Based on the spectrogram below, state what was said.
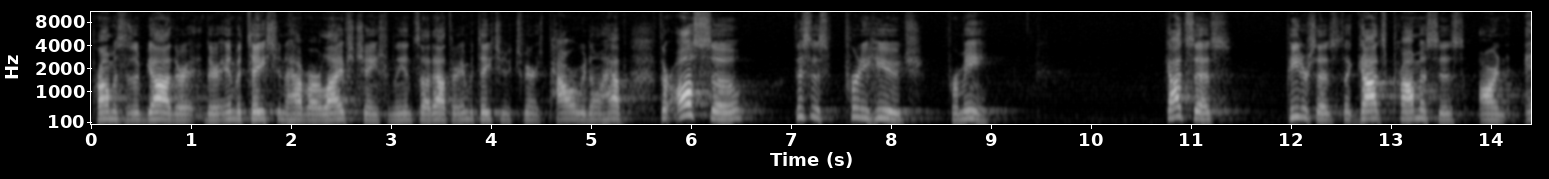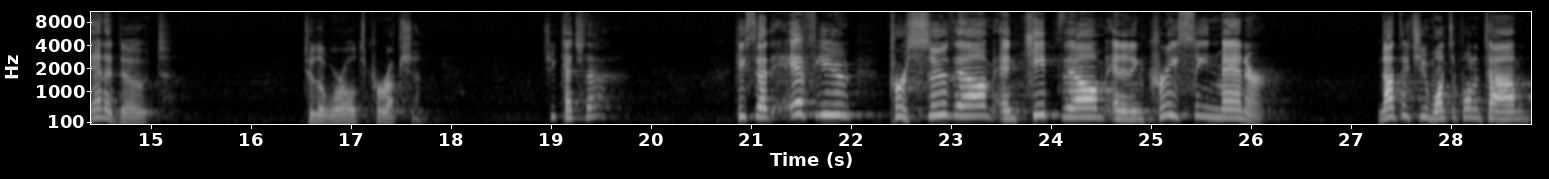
Promises of God, their, their invitation to have our lives changed from the inside out, their invitation to experience power we don't have. They're also, this is pretty huge for me. God says, Peter says that God's promises are an antidote to the world's corruption. Did you catch that? He said, if you pursue them and keep them in an increasing manner, not that you once upon a time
